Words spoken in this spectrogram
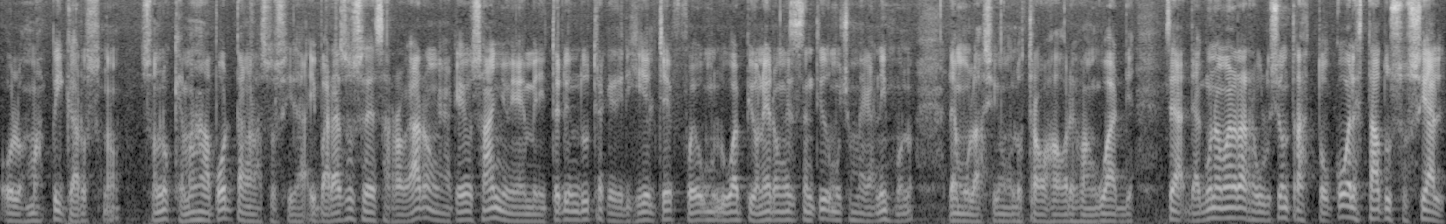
o los más pícaros, ¿no? Son los que más aportan a la sociedad. Y para eso se desarrollaron en aquellos años y en el Ministerio de Industria que dirigía el chef fue un lugar pionero en ese sentido, muchos mecanismos. La emulación, los trabajadores vanguardia. O sea, de alguna manera la revolución trastocó el estatus social,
